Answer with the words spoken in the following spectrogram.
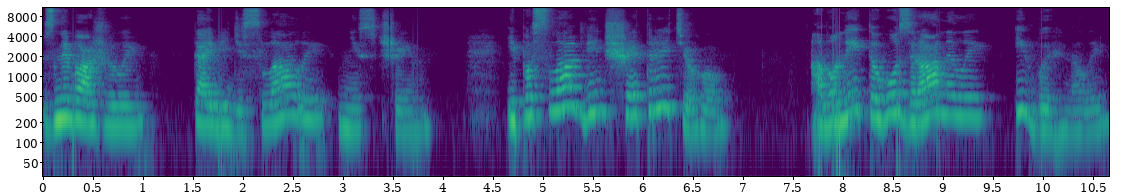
зневажили та й відіслали ні з чим. І послав він ще третього, а вони того зранили і вигнали.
